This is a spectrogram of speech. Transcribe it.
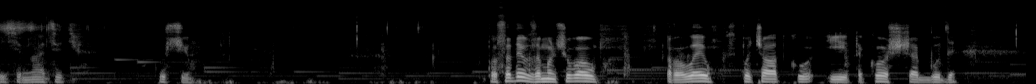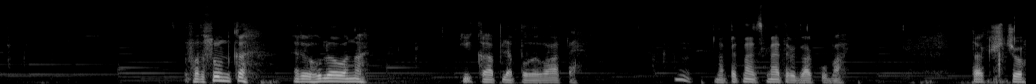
18 кущів. Посадив, замульчував, пролив спочатку і також ще буде форсунка регульована і капля поливати. На 15 метрів 2 куба. Так що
